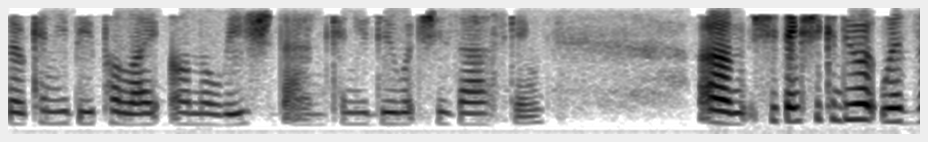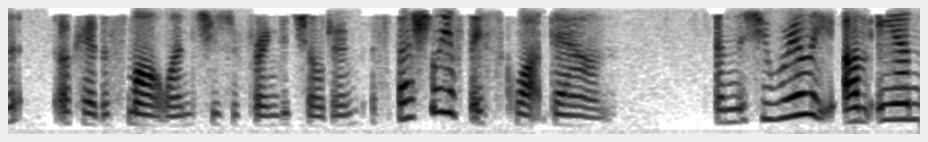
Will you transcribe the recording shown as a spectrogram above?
so can you be polite on the leash then? Can you do what she's asking? Um, she thinks she can do it with, okay, the small ones. She's referring to children, especially if they squat down. And she really, um, and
